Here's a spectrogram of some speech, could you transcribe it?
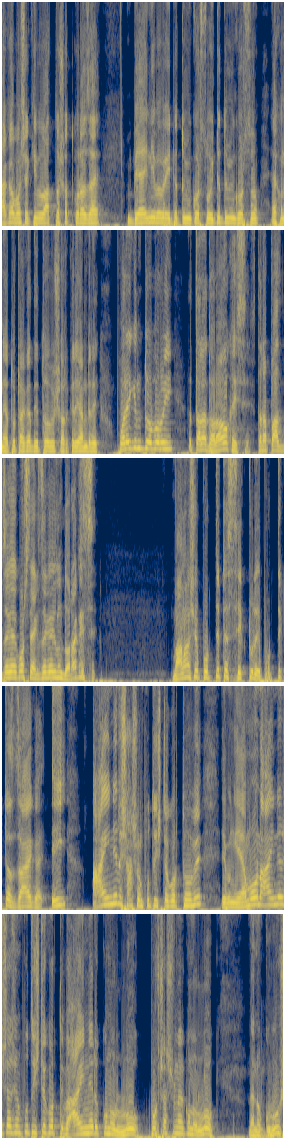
টাকা পয়সা কীভাবে আত্মসাৎ করা যায়? বেআইনিভাবে এইটা তুমি করছ, ওইটা তুমি করছ, এখন এত টাকা দিতে হবে সরকারি আন্ডারে পরে কিন্তু আবার ওই তারা ধরাও খাইছে, তারা পাঁচ জায়গায় করছে, এক জায়গায় কিন্তু ধরা খাইছে। বাংলাদেশের প্রত্যেকটা সেক্টরে প্রত্যেকটা জায়গায় এই আইনের শাসন প্রতিষ্ঠা করতে হবে এবং এমন আইনের শাসন প্রতিষ্ঠা করতে হবে, আইনের কোনো লোক, প্রশাসনের কোনো লোক যেন ঘুষ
